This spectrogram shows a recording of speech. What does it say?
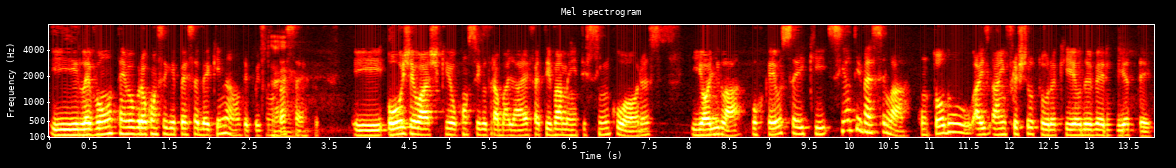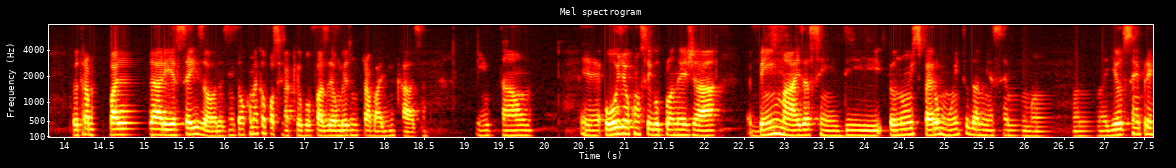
E levou um tempo para eu conseguir perceber que não, tipo, isso não está é. certo. E hoje eu acho que eu consigo trabalhar efetivamente cinco horas e olhe lá, porque eu sei que se eu tivesse lá com toda a, infraestrutura que eu deveria ter, eu trabalharia seis horas. Então, como é que eu posso dizer que eu vou fazer o mesmo trabalho em casa? Então, é, hoje eu consigo planejar bem mais assim de eu não espero muito da minha semana e eu sempre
